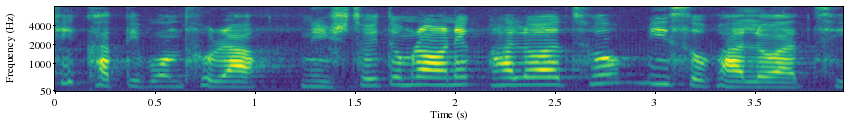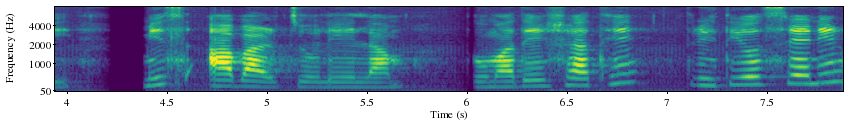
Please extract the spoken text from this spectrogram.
শিক্ষার্থী বন্ধুরা, নিশ্চয়ই তোমরা অনেক ভালো আছো মিসও ভালো আছি। মিস আবার চলে এলাম তোমাদের সাথে তৃতীয় শ্রেণির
